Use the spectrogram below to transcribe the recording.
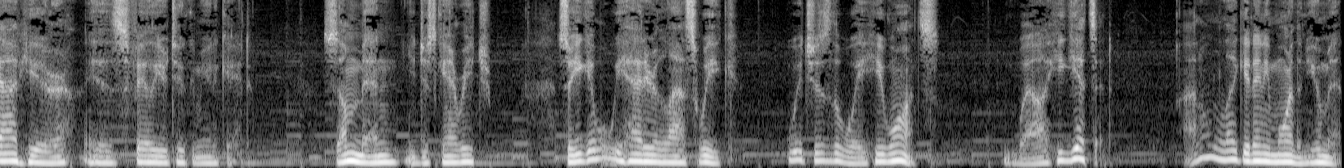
Got here is failure to communicate. Some men you just can't reach. So you get what we had here last week, which is the way he wants. Well, he gets it. I don't like it any more than you men.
